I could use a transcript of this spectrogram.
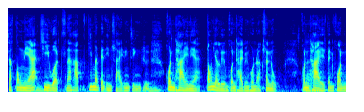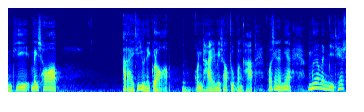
จากตรงเนี้ย keywords นะครับที่มันเป็น insight จริง ๆ คืออคนไทยเนี่ยต้องอย่าลืมคนไทยเป็นคนรักสนุก คนไทยเป็นคนที่ไม่ชอบอะไรที่อยู่ในกรอบ คนไทยไม่ชอบถูกบังคับ เพราะฉะนั้นเนี่ยเมื่อมันมีเทศ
